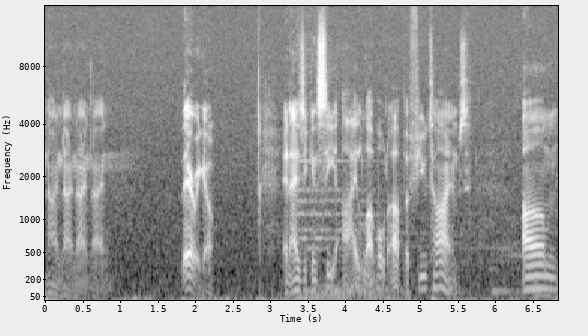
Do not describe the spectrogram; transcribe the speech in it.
9999. There we go. And as you can see, I leveled up a few times. Um,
